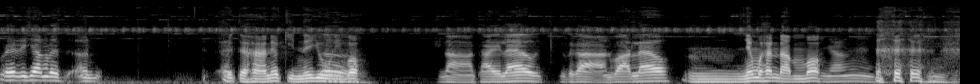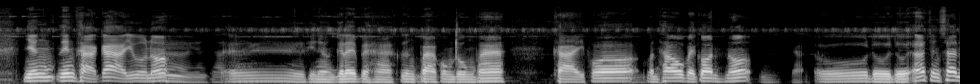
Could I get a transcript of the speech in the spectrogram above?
บ่ได้ได้ช่างเลยอันมีแต่หาแนวกินในอยู่นี่บ่เออ หน้าไทยแล้วกิจการหวานแล้วอืมยังบ่ทันดำบ่ ยัง ยังยังถากล้าอยู่เนาะ ออยังทานเออพี่น้องก็ได้ไปหาเครื่องปลาของดงมาขายพอบรรเทาไปก่อนเนาะ มจ้ะโอ้โดยโดยอ้าวจังสั้น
